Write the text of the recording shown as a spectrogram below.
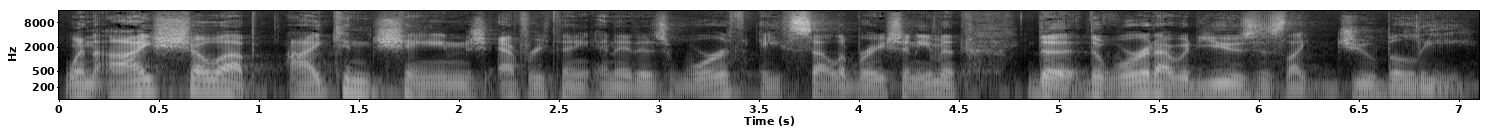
When I show up, I can change everything, and it is worth a celebration. Even the, the word I would use is like jubilee.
